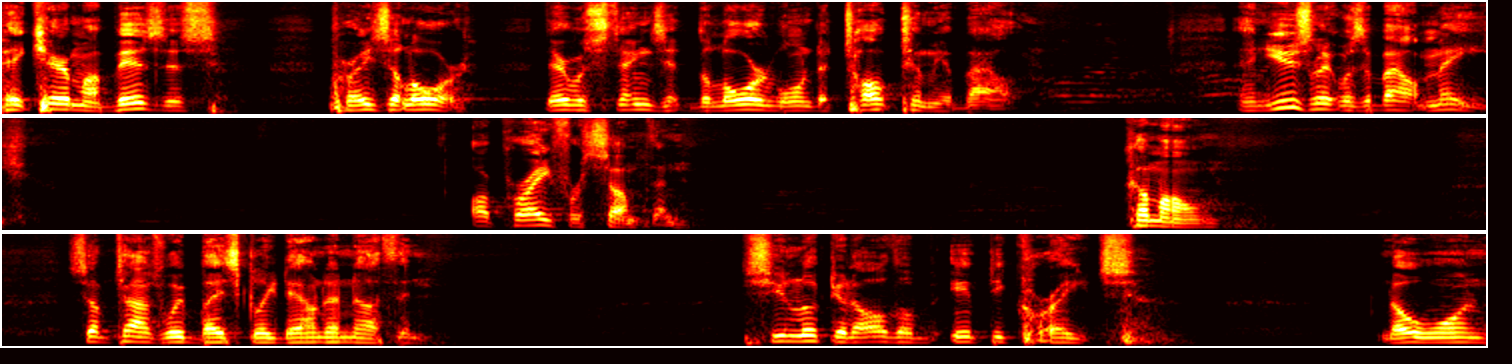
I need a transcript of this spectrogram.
take care of my business, praise the Lord. There was things that the Lord wanted to talk to me about. And usually it was about me. Or pray for something. Come on. Sometimes we're basically down to nothing. She looked at all the empty crates. No one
